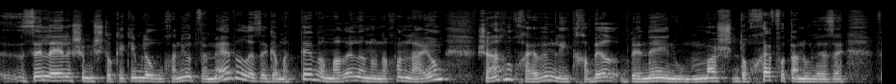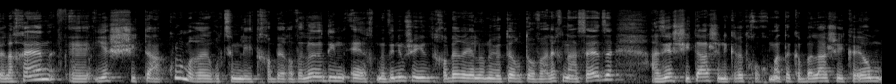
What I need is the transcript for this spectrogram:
זה לאלה שמשתוקקים לרוחניות, ומעבר לזה, גם הטבע מראה לנו, נכון להיום, שאנחנו חייבים להתחבר בינינו, ממש דוחף אותנו לזה. ולכן אה, יש שיטה, כולם הרי רוצים להתחבר, אבל לא יודעים איך, מבינים שאם נתחבר יהיה לנו יותר טוב, ועל איך נעשה את זה? אז יש שיטה שנקראת חוכמת הקבלה, שהיא כיום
